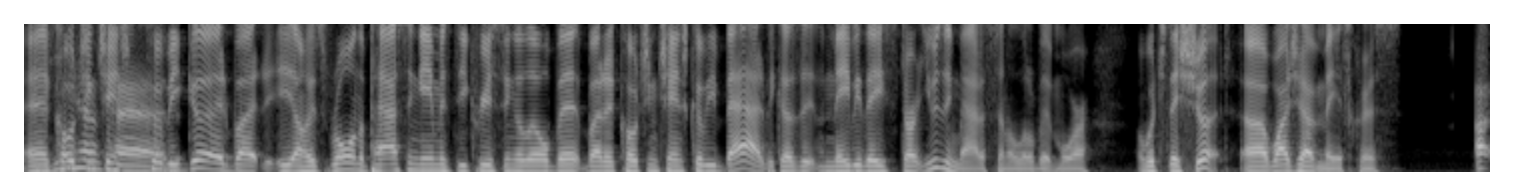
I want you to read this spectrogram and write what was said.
And He coaching change had- could be good, but you know his role in the passing game is decreasing a little bit. But a coaching change could be bad because it, maybe they start using Mattison a little bit more, which they should. Uh, why'd you have him eighth, Chris? I,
